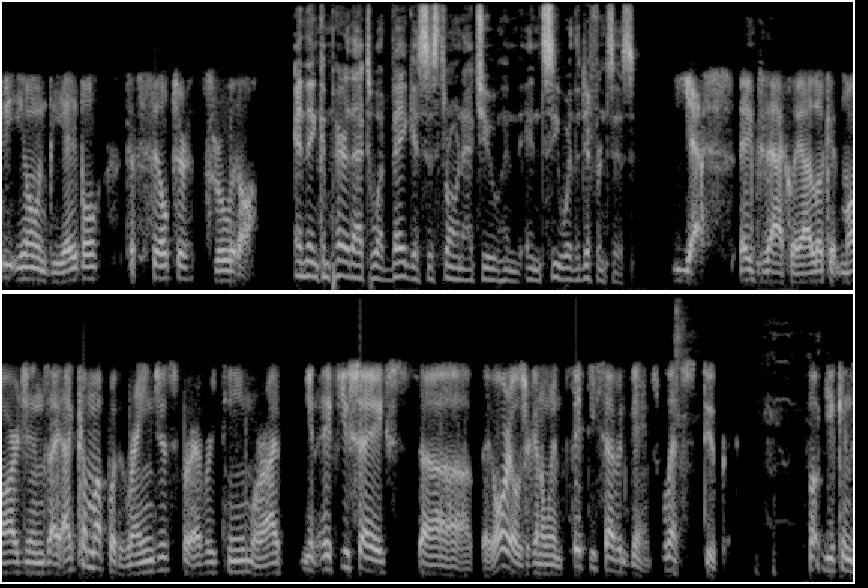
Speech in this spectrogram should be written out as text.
CEO and be able to filter through it all. And then compare that to what Vegas is throwing at you and, and see where the difference is. Yes, exactly. I look at margins. I, I come up with ranges for every team where I, you know, if you say uh, the Orioles are going to win 57 games, well, that's stupid. But you can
